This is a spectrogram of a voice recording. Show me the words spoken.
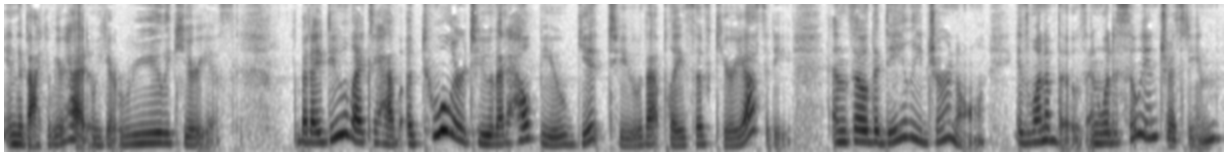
in the back of your head and we get really curious. But I do like to have a tool or two that help you get to that place of curiosity. And so the daily journal is one of those. And what is so interesting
